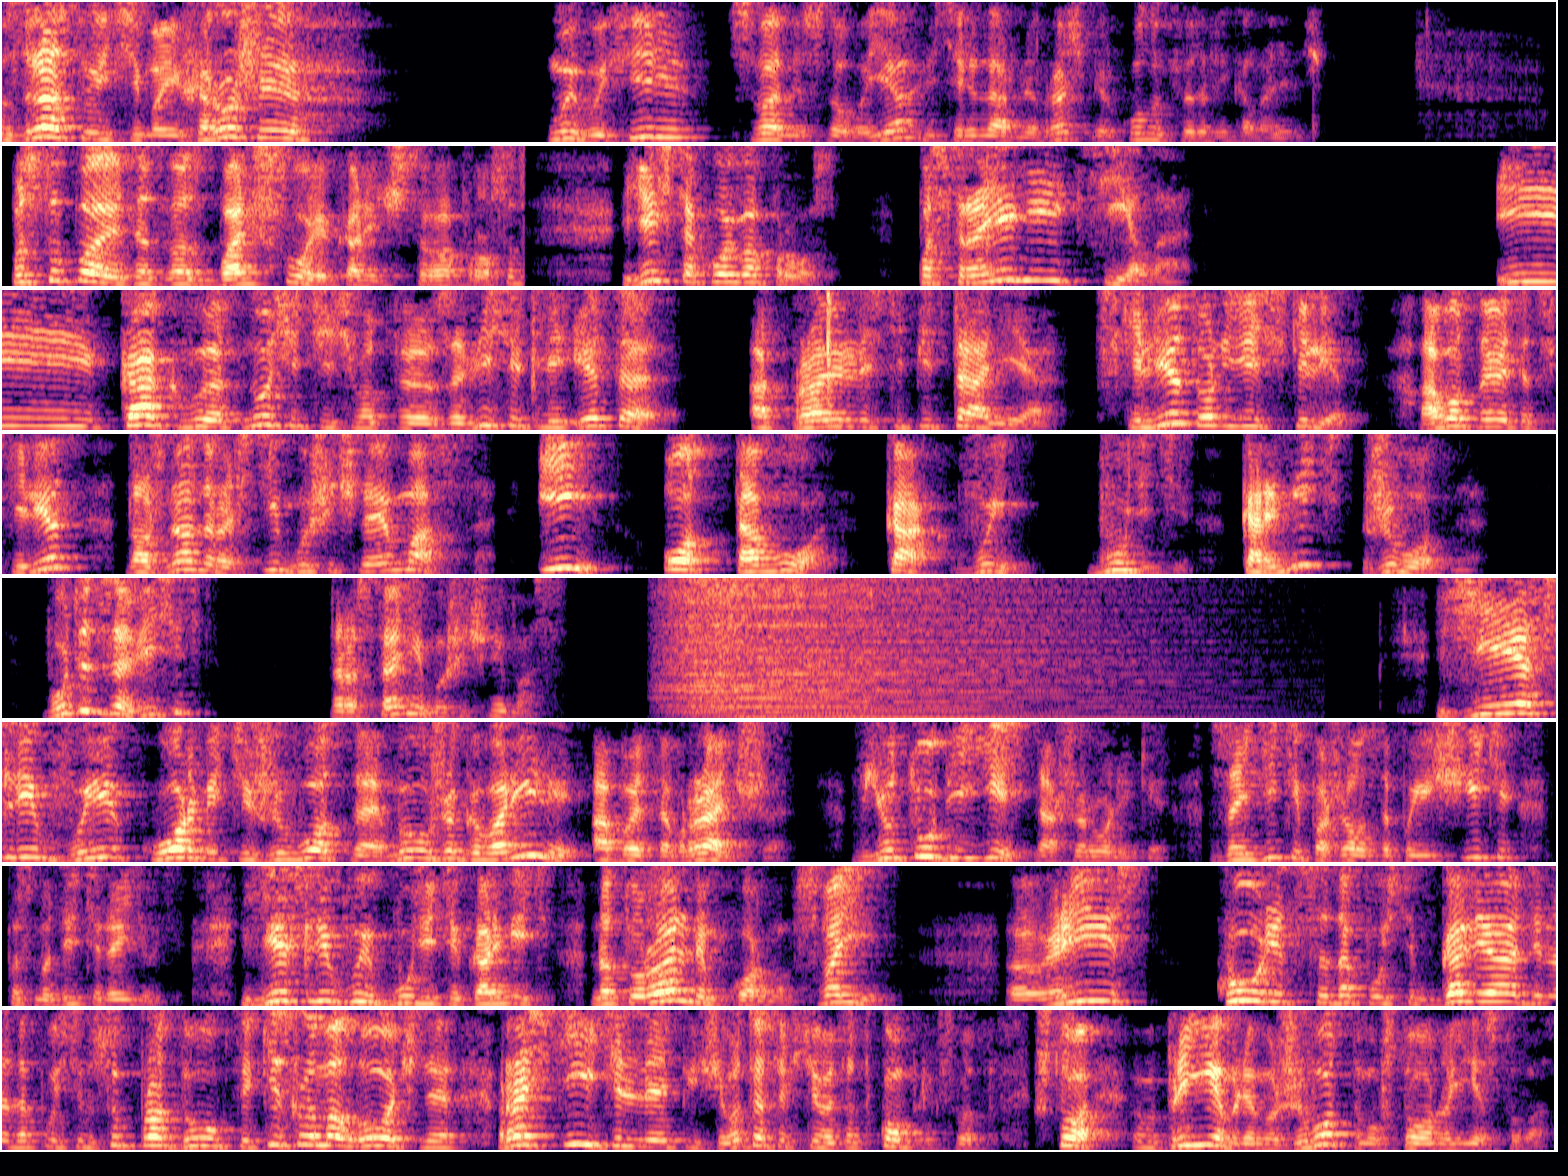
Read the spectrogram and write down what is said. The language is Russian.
Здравствуйте, мои хорошие! Мы в эфире, с вами снова я, ветеринарный врач Меркулов Федор Николаевич. Поступает от вас большое количество вопросов. Есть такой вопрос. Построение тела. И как вы относитесь, вот э, зависит ли это от правильности питания? Скелет, он есть скелет. А вот на этот скелет должна нарасти мышечная масса. И от того, как вы будете кормить животное, будет зависеть нарастание мышечной массы. Если вы кормите животное, мы уже говорили об этом раньше, в Ютубе есть наши ролики, зайдите, пожалуйста, поищите, посмотрите, найдете. Если вы будете кормить натуральным кормом, своим, э, рис, курица, допустим, говядина, допустим, субпродукты, кисломолочная, растительная пища. Вот это все, этот комплекс, вот, что приемлемо животному, что оно ест у вас.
